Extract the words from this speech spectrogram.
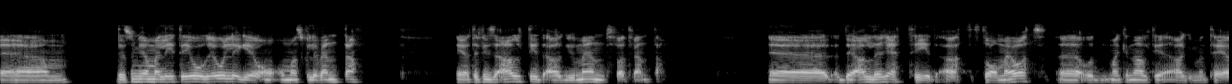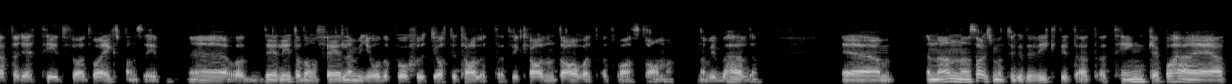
Ehm, det som gör mig lite orolig om man skulle vänta är att det finns alltid argument för att vänta. Ehm, det är aldrig rätt tid att strama åt eh, och man kan alltid argumentera att det är rätt tid för att vara expansiv. Ehm, och det är lite av de felen vi gjorde på 70 80-talet, att vi klarade inte av att, att vara strama när vi behövde. En annan sak som jag tycker är viktigt att, att tänka på här är att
